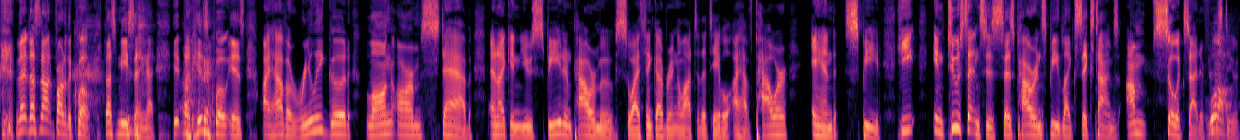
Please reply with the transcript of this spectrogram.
that, that's not part of the quote. That's me saying that. It, but his quote is, I have a really good long arm stab and I can use speed and power moves. So I think I bring a lot to the table. I have power and speed. He in two sentences says power and speed like six times. I'm so excited for well, this dude.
